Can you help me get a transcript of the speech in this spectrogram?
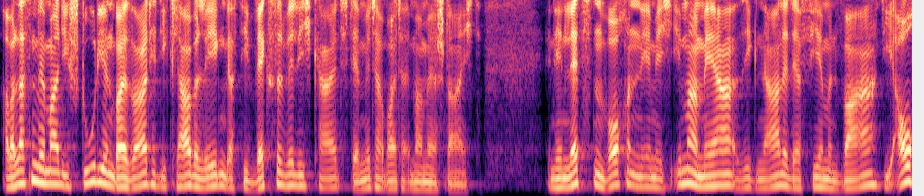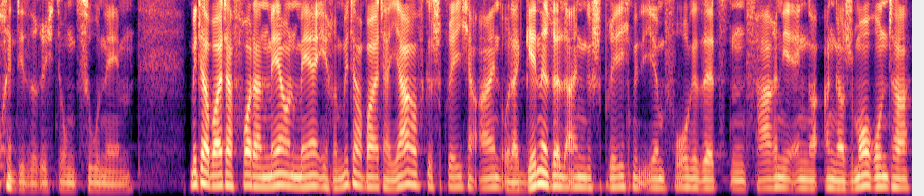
Aber lassen wir mal die Studien beiseite, die klar belegen, dass die Wechselwilligkeit der Mitarbeiter immer mehr steigt. In den letzten Wochen nehme ich immer mehr Signale der Firmen wahr, die auch in diese Richtung zunehmen. Mitarbeiter fordern mehr und mehr ihre Mitarbeiter-Jahresgespräche ein oder generell ein Gespräch mit ihrem Vorgesetzten, fahren ihr Engagement runter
